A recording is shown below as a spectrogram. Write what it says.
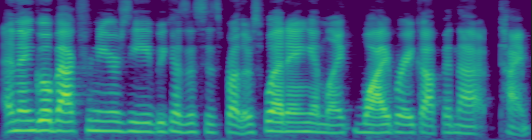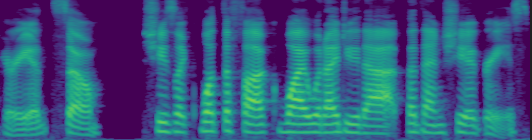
And then go back for New Year's Eve because it's his brother's wedding and like why break up in that time period? So she's like, What the fuck? Why would I do that? But then she agrees.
